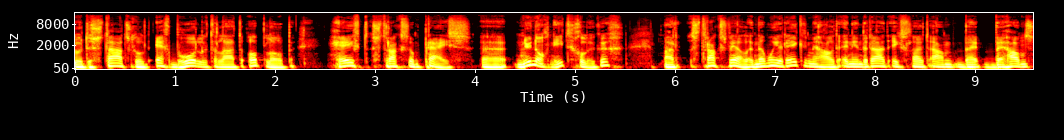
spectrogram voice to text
door de staatsschuld echt behoorlijk te laten oplopen, heeft straks een prijs. Uh, nu nog niet, gelukkig, maar straks wel. En daar moet je rekening mee houden. En inderdaad, ik sluit aan bij, bij Hans.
